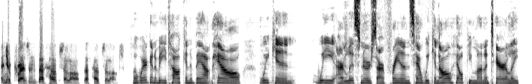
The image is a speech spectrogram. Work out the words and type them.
and your presence. That helps a lot. That helps a lot. Well, we're going to be talking about how we can we, our listeners, our friends, how we can all help you monetarily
